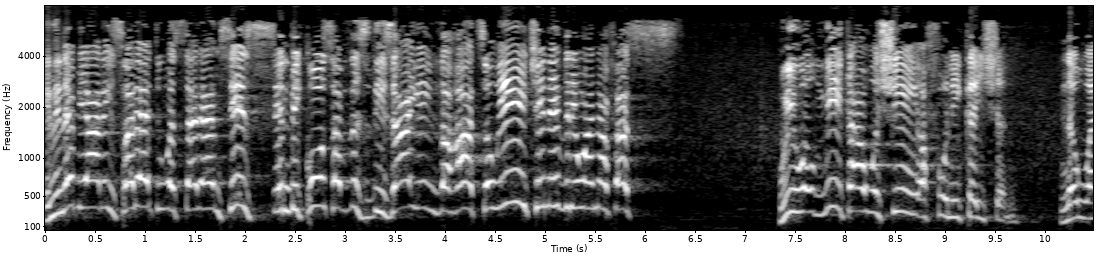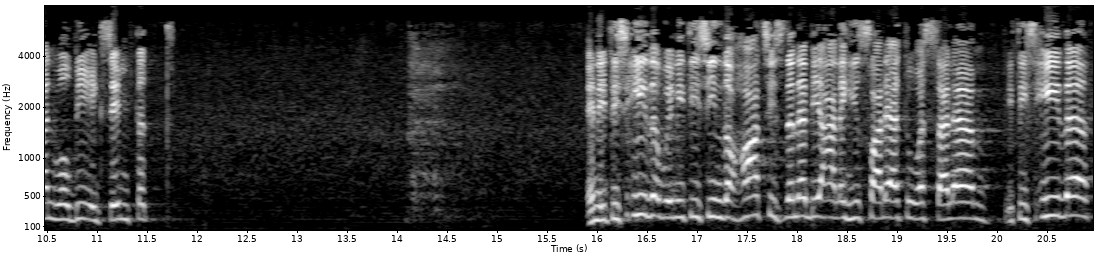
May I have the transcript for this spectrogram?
And the Nabi alayhi salatu wasalam says, and because of this desire in the heart, so each and every one of us, we will meet our share of fornication. No one will be exempted. And it is either when it is in the heart, says the Nabi alayhi salatu wasalam, it is either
